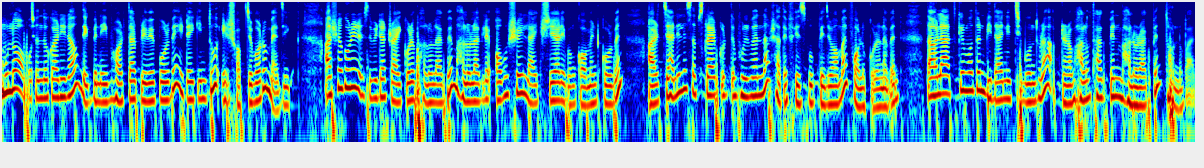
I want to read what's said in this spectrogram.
মূলো অপছন্দকারীরাও দেখবেন এই ভর্তার প্রেমে পড়বে, এটাই কিন্তু এর সবচেয়ে বড় ম্যাজিক আশা করি রেসিপিটা ট্রাই করে ভালো লাগবে। ভালো লাগলে অবশ্যই লাইক শেয়ার এবং কমেন্ট করবেন। আর চ্যানেলে সাবস্ক্রাইব করতে ভুলবেন না, সাথে ফেসবুক পেজেও আমায় ফলো করে নেবেন। তাহলে আজকের মতন বিদায় নিচ্ছি বন্ধুরা। আপনারা ভালো থাকবেন, ভালো রাখবেন। ধন্যবাদ।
